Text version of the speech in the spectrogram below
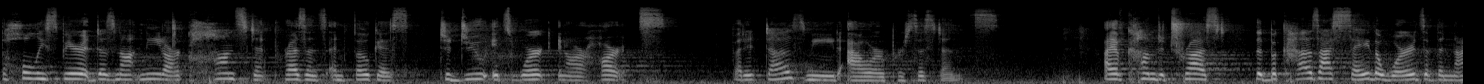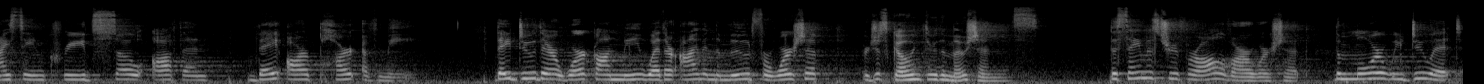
the Holy Spirit does not need our constant presence and focus to do its work in our hearts, but it does need our persistence. I have come to trust that because I say the words of the Nicene Creed so often, they are part of me. They do their work on me whether I'm in the mood for worship or just going through the motions. The same is true for all of our worship. The more we do it,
